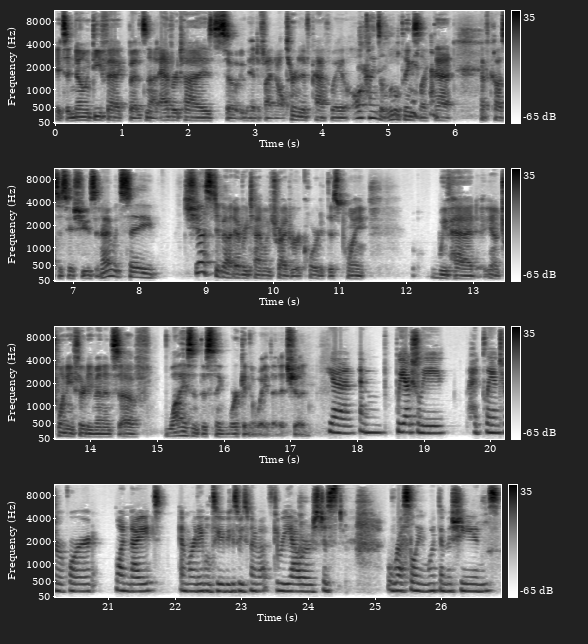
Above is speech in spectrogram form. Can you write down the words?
it's a known defect, but it's not advertised. So we had to find an alternative pathway. All kinds of little things like that have caused us issues. And I would say just about every time we've tried to record at this point, we've had, you know, 20, 30 minutes of why isn't this thing working the way that it should? Yeah. And we actually had planned to record one night and weren't able to because we spent about three hours just wrestling with the machines.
